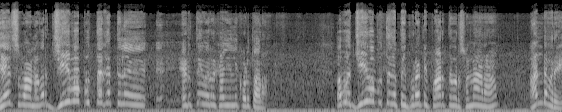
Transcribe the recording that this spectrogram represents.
இயேசுவானவர் ஜீவ புத்தகத்தில் எடுத்து இவர் கையில் கொடுத்தாராம் அப்போ ஜீவ புத்தகத்தை புரட்டி பார்த்தவர் சொன்னாராம் ஆண்டவரே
